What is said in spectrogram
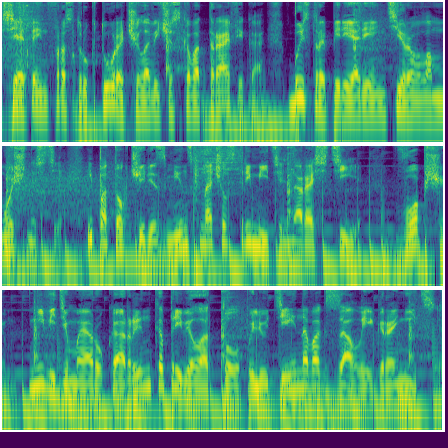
Вся эта инфраструктура человеческого трафика быстро переориентировала мощности, и поток через Минск начал стремительно расти. В общем, невидимая рука рынка привела толпы людей на вокзалы и границы.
